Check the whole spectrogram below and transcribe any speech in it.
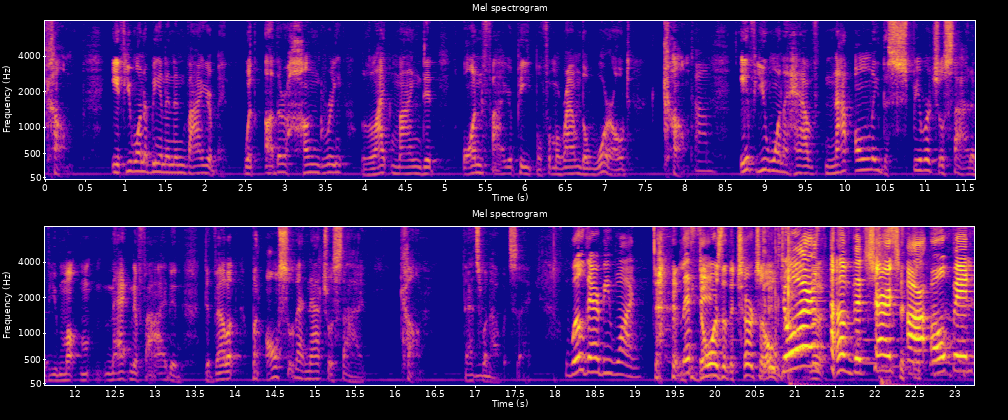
come. If you want to be in an environment with other hungry, like minded, on fire people from around the world, come. Come. If you want to have not only the spiritual side of you magnified and developed, but also that natural side, come. That's what I would say. Will there be one? Listen. Doors of the church are open. Doors of the church are open.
